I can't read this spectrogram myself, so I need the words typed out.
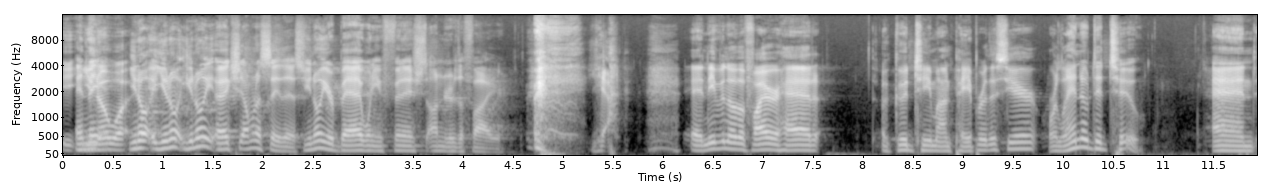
Y- And you they, know what? You know, you know, you know. Actually, I'm gonna say this. You know, you're bad when you finished under the fire. Yeah. And even though the Fire had a good team on paper this year, Orlando did too. And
